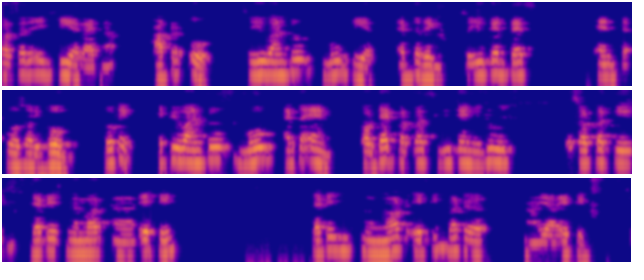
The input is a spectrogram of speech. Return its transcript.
cursor is here right now after O. so you want to move here at the ring. So you can press and oh sorry home. Okay? If you want to move at the end for that purpose you can use the shortcut key that is number uh, 18 that is not 18 but uh, uh, yeah 18 so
